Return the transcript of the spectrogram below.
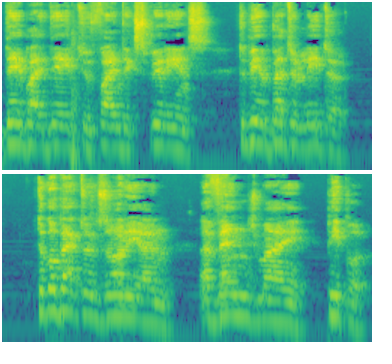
day by day to find experience, to be a better leader, to go back to Exoria and avenge my people.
